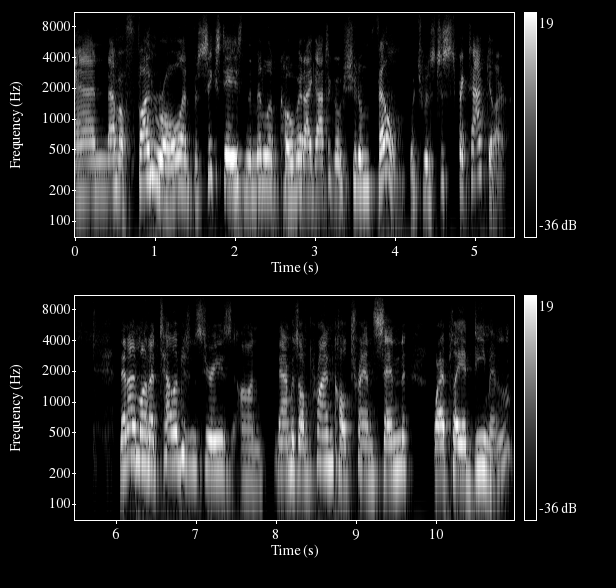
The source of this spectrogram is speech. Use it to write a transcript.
And I have a fun role. And for six days in the middle of COVID, I got to go shoot them film, which was just spectacular. Then I'm on a television series on Amazon Prime called Transcend, where I play a demon.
